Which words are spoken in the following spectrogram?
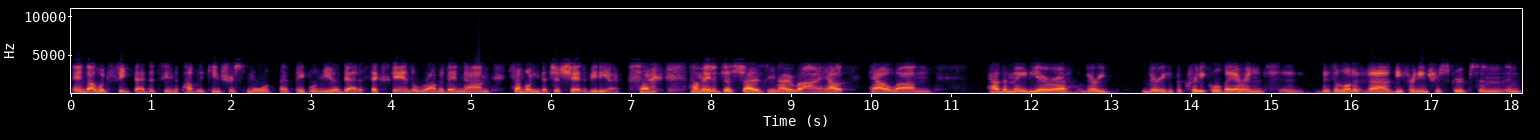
and I would think that it's in the public interest more that people knew about a sex scandal rather than um, somebody that just shared a video. So, I mean, it just shows, you know, uh, how how um, how the media are very very hypocritical there, and uh, there's a lot of uh, different interest groups, and, and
